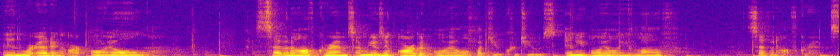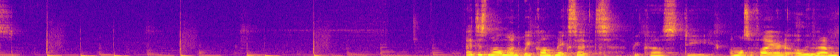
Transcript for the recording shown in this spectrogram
And we're adding our oil, seven and a half grams. I'm using argan oil, but you could use any oil you love seven half grams. At this moment we can't mix it because the emulsifier, the Olivem,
